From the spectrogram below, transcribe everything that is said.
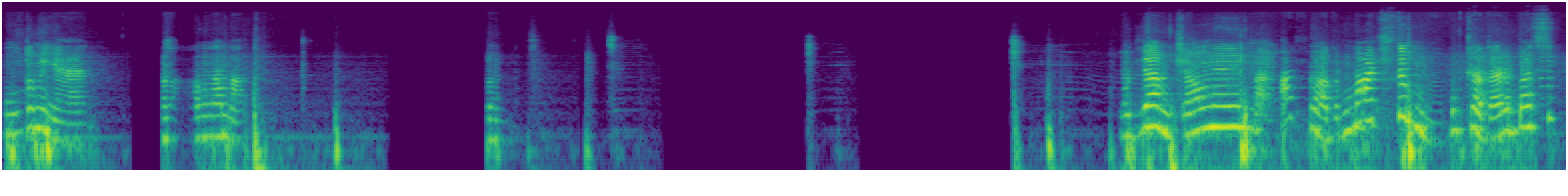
Oldu mu yani? Anlamadım. Hocam canlı yayın açmadım açtım mı? Bu kadar basit.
